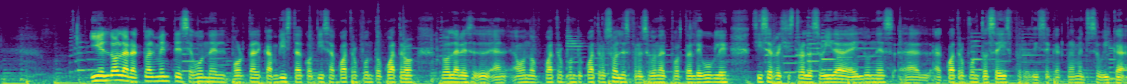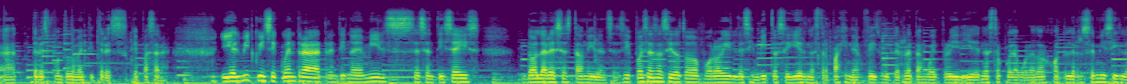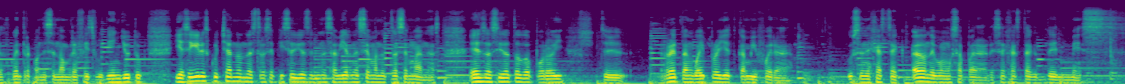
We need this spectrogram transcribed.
Y el dólar actualmente, según el portal Cambista, cotiza 4.4 dólares eh, a 4.4 soles, pero según el portal de Google, sí se registró la subida el lunes a, a 4.6, pero dice que actualmente se ubica a 3.93. ¿Qué pasará? Y el Bitcoin se encuentra a 39.066 dólares estadounidenses. Y pues eso ha sido todo por hoy. Les invito a seguir nuestra página en Facebook de Red White y de nuestro colaborador JLRC Music. Lo encuentra con ese nombre en Facebook y en YouTube. Y a seguir escuchando nuestros episodios de lunes a viernes, semana tras semana. Eso ha sido todo por hoy. Red and White Project cambio fuera. Usen el hashtag a dónde vamos a parar. Ese hashtag del mes.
